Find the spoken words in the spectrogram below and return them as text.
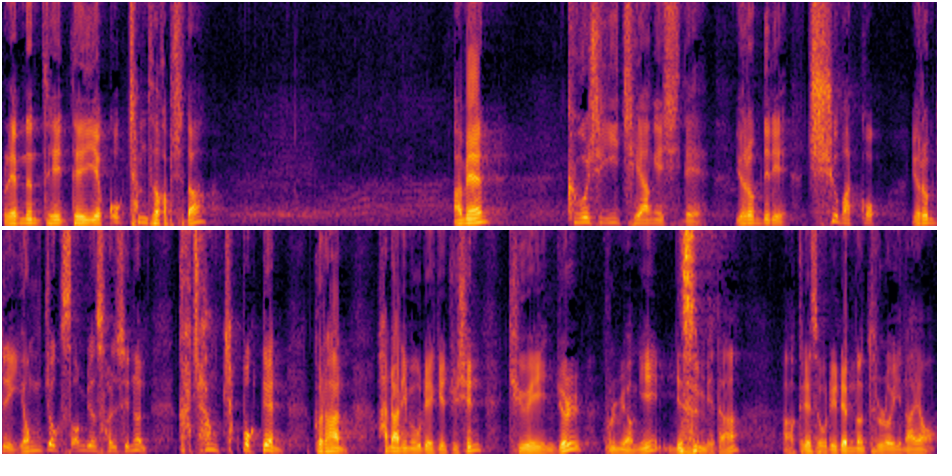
렘넌트 데이에 꼭 참석합시다. 아멘. 그것이 이 재앙의 시대에 여러분들이 치유받고 여러분들이 영적 썸에 설수 있는 가장 축복된 그러한 하나님이 우리에게 주신 기회인 줄 분명히 믿습니다. 아, 그래서 우리 랩런트로 인하여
